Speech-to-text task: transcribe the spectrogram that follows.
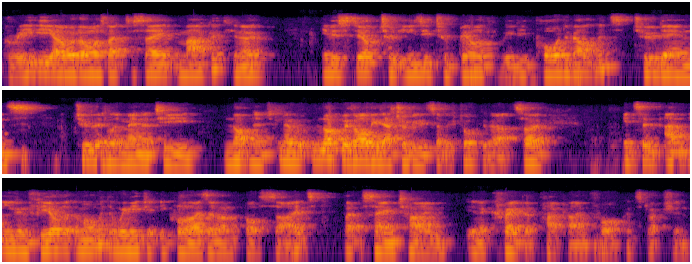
greedy, I would almost like to say, market. You know, it is still too easy to build really poor developments, too dense, too little amenity, not you know, not with all these attributes that we've talked about. So it's an uneven field at the moment, and we need to equalize it on both sides. But at the same time, you know, create a pipeline for construction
